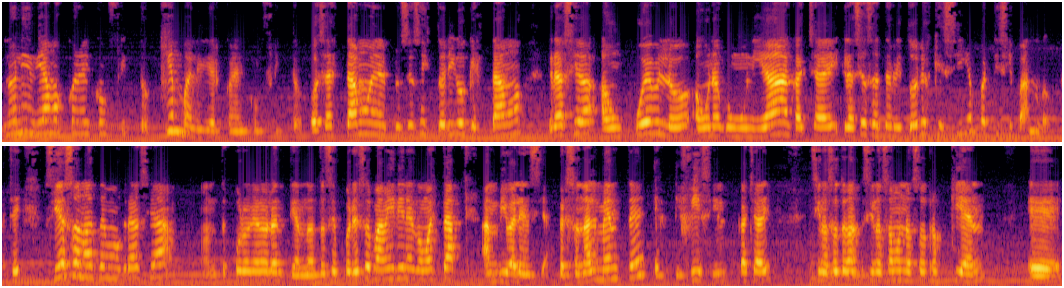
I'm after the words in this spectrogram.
no, lidiamos con el conflicto, ¿quién va a lidiar con el conflicto? O sea, estamos en el proceso histórico que estamos gracias a un pueblo, a una comunidad, ¿cachai? Gracias a territorios que siguen participando, ¿cachai? Si eso no es democracia, te juro que no lo entiendo. Entonces, por eso para mí tiene como esta ambivalencia. Personalmente es difícil, ¿cachai? Si, nosotros, si no somos nosotros, ¿quién? Eh,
